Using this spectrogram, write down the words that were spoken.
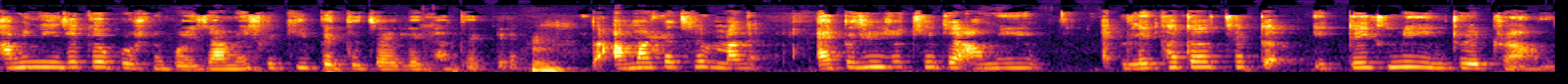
আমি নিজেকেও প্রশ্ন করি যে আমি আসলে কি পেতে চাই লেখা থেকে? তা আমার কাছে মানে একটা জিনিস হচ্ছে যে আমি লেখাটা হচ্ছে একটা it takes me into a trance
